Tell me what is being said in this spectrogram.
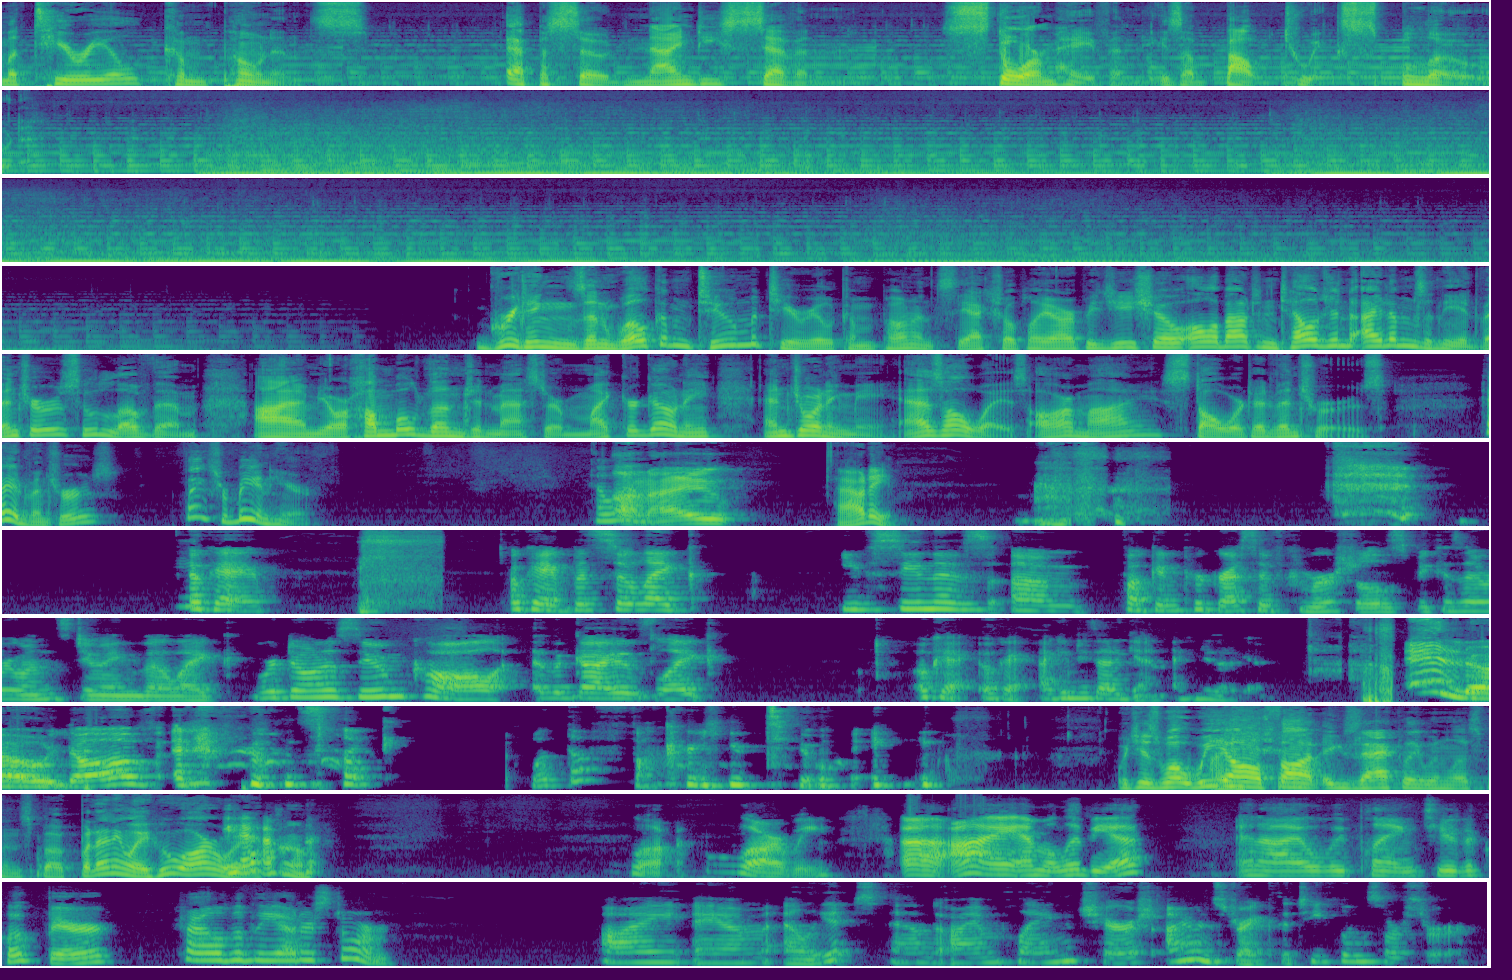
Material Components, Episode 97 Stormhaven is about to explode. Greetings and welcome to Material Components, the actual play RPG show all about intelligent items and the adventurers who love them. I'm your humble dungeon master, Mike Gargoni, and joining me, as always, are my stalwart adventurers. Hey, adventurers, thanks for being here. Hello. Hello. Howdy. Okay. Okay, but so like you've seen those um fucking progressive commercials because everyone's doing the like we're doing a Zoom call and the guy is like Okay, okay, I can do that again. I can do that again. Hello, love. And everyone's like, what the fuck are you doing? Which is what we I'm all sure. thought exactly when Listman spoke. But anyway, who are we? Yeah. Oh. Who are, who are we? Uh, I am Olivia, and I will be playing Tyr the Cloakbearer, Child of the Outer Storm. I am Elliot, and I am playing Cherish Ironstrike, the Tiefling Sorcerer.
